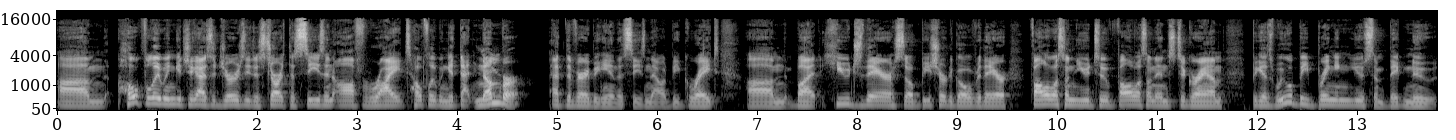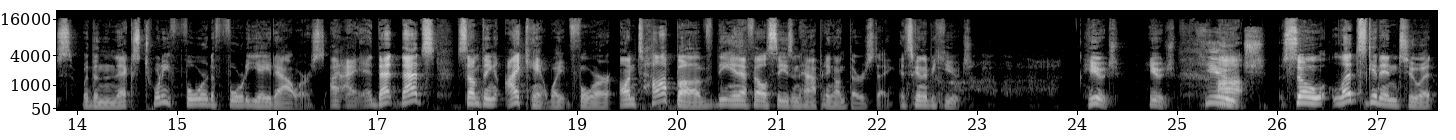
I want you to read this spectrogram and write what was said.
um, hopefully we can get you guys a jersey to start the season off right. Hopefully we can get that number at the very beginning of the season. That would be great. Um, but huge there. So be sure to go over there. Follow us on YouTube. Follow us on Instagram because we will be bringing you some big news within the next 24 to 48 hours. I, I that that's something I can't wait for. On top of the NFL season happening on Thursday, it's going to be huge, huge, huge, Huge. Uh, so let's get into it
